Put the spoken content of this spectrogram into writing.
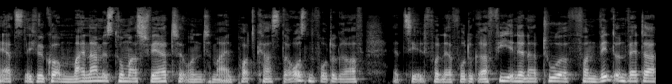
Herzlich willkommen. Mein Name ist Thomas Schwert und mein Podcast Draußenfotograf erzählt von der Fotografie in der Natur, von Wind und Wetter,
